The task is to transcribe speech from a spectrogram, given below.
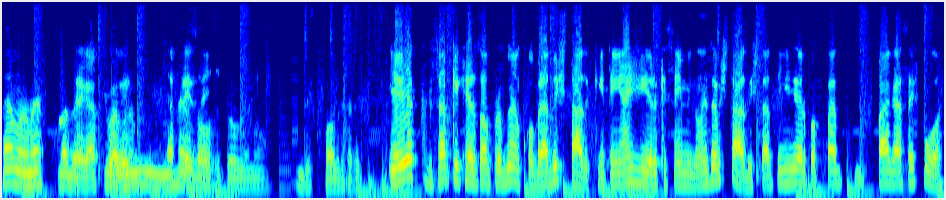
É, mano, mas é foda. entregar Esse bagulho não, não resolve o problema dos pobres, ligado? E aí, sabe o que, que resolve o problema? Cobrar do Estado. Quem tem mais dinheiro que 100 milhões é o Estado. O Estado tem dinheiro pra, pra pagar essas porra.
